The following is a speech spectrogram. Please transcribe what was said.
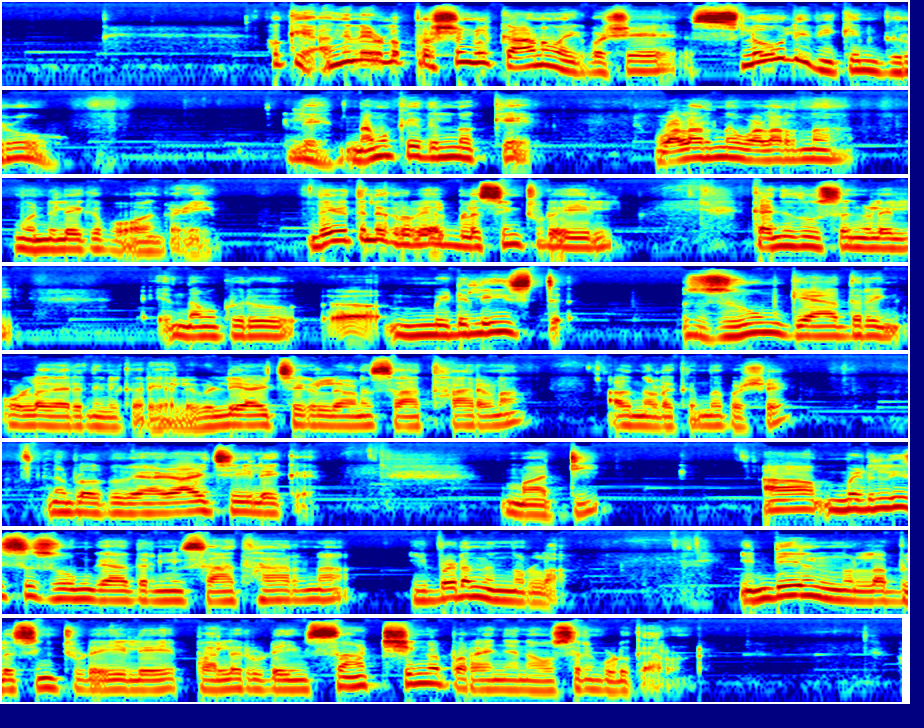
ഓക്കെ അങ്ങനെയുള്ള പ്രശ്നങ്ങൾ കാണുമായിരിക്കും. പക്ഷേ സ്ലോലി വി ക്യാൻ ഗ്രോ ഇല്ലേ? നമുക്കിതിൽ നിന്നൊക്കെ വളർന്ന് വളർന്ന് മുന്നിലേക്ക് പോകാൻ കഴിയും. ദൈവത്തിന്റെ കൃപയാൽ ബ്ലെസ്സിങ് ടുഡേയിൽ കഴിഞ്ഞ ദിവസങ്ങളിൽ നമുക്കൊരു മിഡിൽ ഈസ്റ്റ് സൂം ഗ്യാതറിംഗ് ഉള്ള കാര്യം നിങ്ങൾക്കറിയാമല്ലോ വെള്ളിയാഴ്ചകളിലാണ് സാധാരണ അത് നടക്കുന്നത്. പക്ഷേ നമ്മളത് വ്യാഴാഴ്ചയിലേക്ക് മാറ്റി. ആ മിഡിൽ ഈസ്റ്റ് സൂം ഗ്യാതറിങ്ങിൽ സാധാരണ ഇവിടെ നിന്നുള്ള ഇന്ത്യയിൽ നിന്നുള്ള ബ്ലെസ്സിങ് ടുഡേയിലെ പലരുടെയും സാക്ഷ്യങ്ങൾ പറയാൻ ഞാൻ അവസരം കൊടുക്കാറുണ്ട്.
